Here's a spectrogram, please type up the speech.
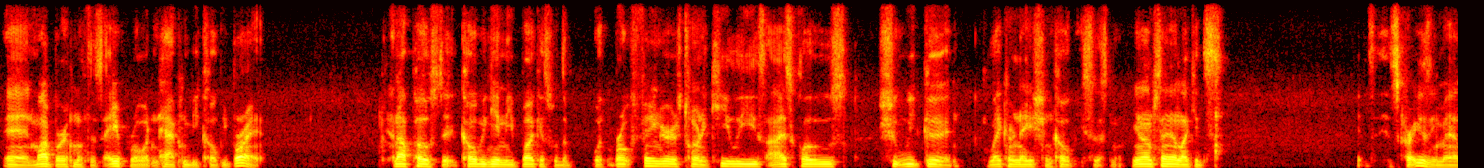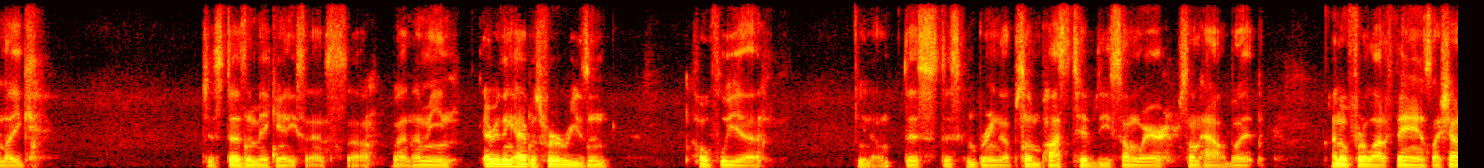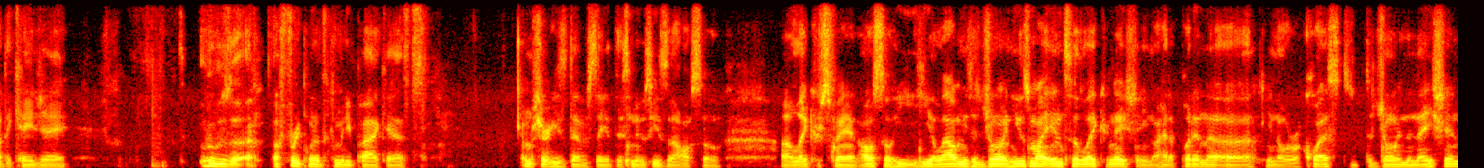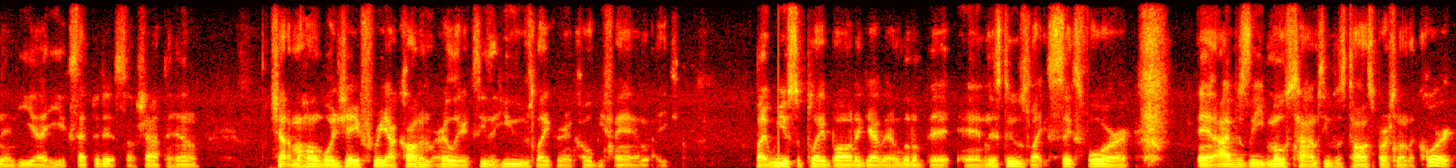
And my birth month is April, and it happened to be Kobe Bryant. And I posted Kobe gave me buckets with the with broke fingers, torn Achilles, eyes closed. Shoot, we good. Laker Nation, Kobe system. You know what I'm saying? Like it's it's it's crazy, man. Like, just doesn't make any sense. So, but I mean, everything happens for a reason. Hopefully, uh, you know, this this can bring up some positivity somewhere somehow. But I know for a lot of fans, like shout out to KJ, who's a, a frequent of the committee podcasts. I'm sure he's devastated this news. He's also a Lakers fan. Also, he he allowed me to join. He was my into Laker Nation. You know, I had to put in a you know request to, to join the nation, and he uh, he accepted it. So shout out to him. Shout out my homeboy Jay Free. I called him earlier because he's a huge Laker and Kobe fan. Like, like we used to play ball together a little bit, and this dude's like six four, and obviously most times he was the tallest person on the court.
